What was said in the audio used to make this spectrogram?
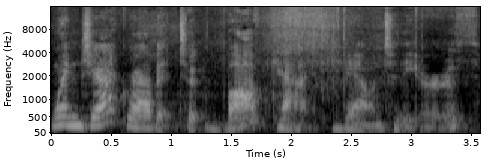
When Jack Rabbit took Bobcat down to the earth,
